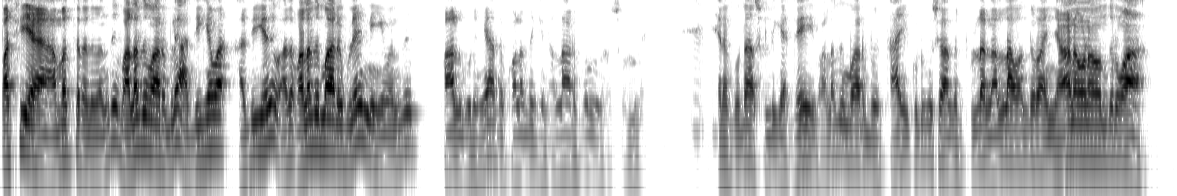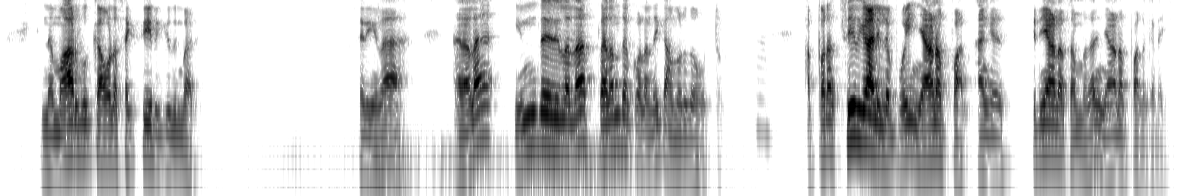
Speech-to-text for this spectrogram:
பசியை அமர்த்துறது வந்து வலது மார்பிலே அதிகமாக அதிக வல- வலது மார்பிலே நீங்கள் வந்து பால் கொடுங்க. அந்த குழந்தைக்கு நல்லா இருக்கும்னு நான் சொல்லுவேன். எனக்கு கூட நான் சொல்லிக்க டேய் வலது மார்பு தாய் கொடுக்க சொல்லி அந்த புள்ள நல்லா வந்துடுவான் ஞானவனாக வந்துடுவான் இந்த மார்புக்கு அவ்வளோ சக்தி இருக்குது பாரு. சரிங்களா? அதனால் இந்த இதில் தான் பிறந்த குழந்தைக்கு அமிர்தம் ஊட்டும். ம். அப்புறம் சீர்காழியில் போய் ஞானப்பால் அங்கே திருஞான சம்பந்தம் ஞானப்பால் கிடைக்கும்.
